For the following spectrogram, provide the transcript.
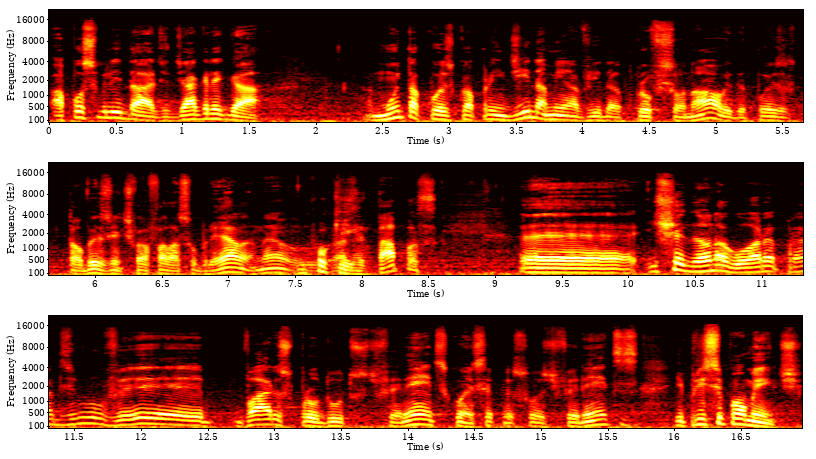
a possibilidade de agregar muita coisa que eu aprendi na minha vida profissional e depois talvez a gente vá falar sobre ela, né? Um pouquinho. As etapas. É, e chegando agora para desenvolver vários produtos diferentes, conhecer pessoas diferentes e principalmente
